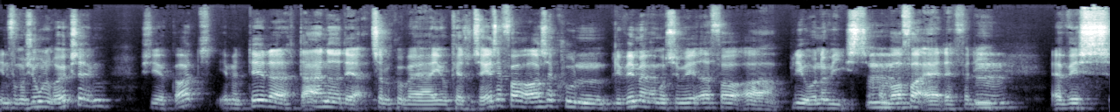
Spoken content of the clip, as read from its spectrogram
information i rygsækken, siger, godt, jamen det der, der er noget der, som kunne være jo katalysator for også at kunne blive ved med at være motiveret for at blive undervist. Mm. Og hvorfor er det? Fordi mm. at hvis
